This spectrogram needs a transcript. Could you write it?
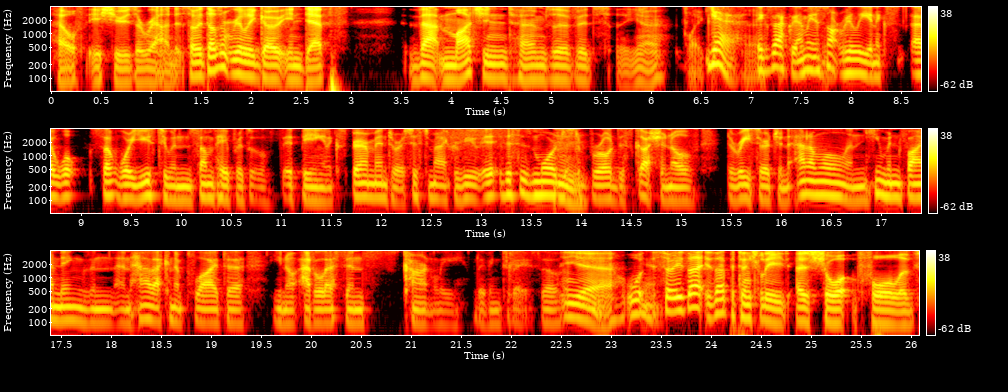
health issues around it. So it doesn't really go in depth that much in terms of its, you know, like Yeah, exactly. I mean, it's not really an ex- uh, what some we're used to in some papers of it being an experiment or a systematic review. It, this is more just a broad discussion of the research in animal and human findings and and how that can apply to you know adolescents currently living today. So Yeah. Well, Yeah. So is that is that potentially a shortfall of?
